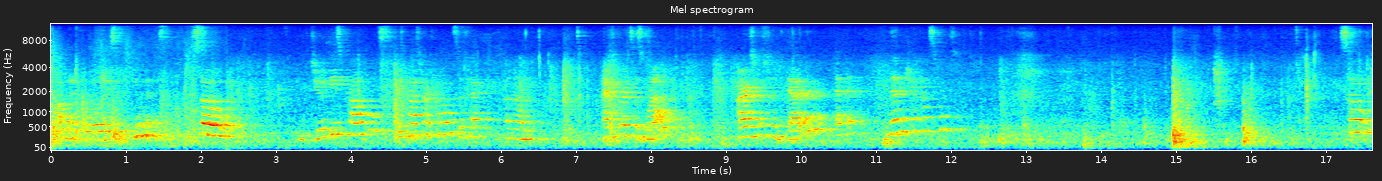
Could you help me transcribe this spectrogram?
cognitive abilities of humans. So, do these problems, these password problems, affect um, experts as well? Are experts better at managing passwords? So,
